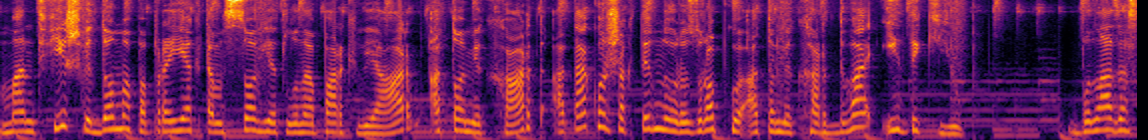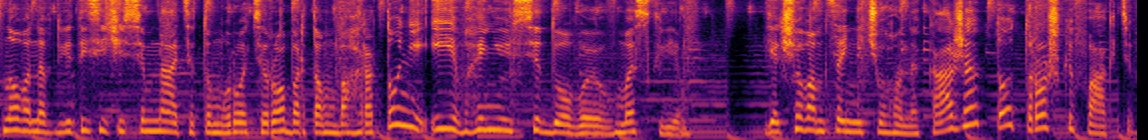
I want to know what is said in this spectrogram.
Мантфіш відома по проєктам Soviet Luna Park VR, Atomic Heart, а також активною розробкою Atomic Heart 2 і The Cube. Була заснована в 2017 році Робертом Багратоні і Євгенією Сідовою в Москві. Якщо вам це нічого не каже, то трошки фактів.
